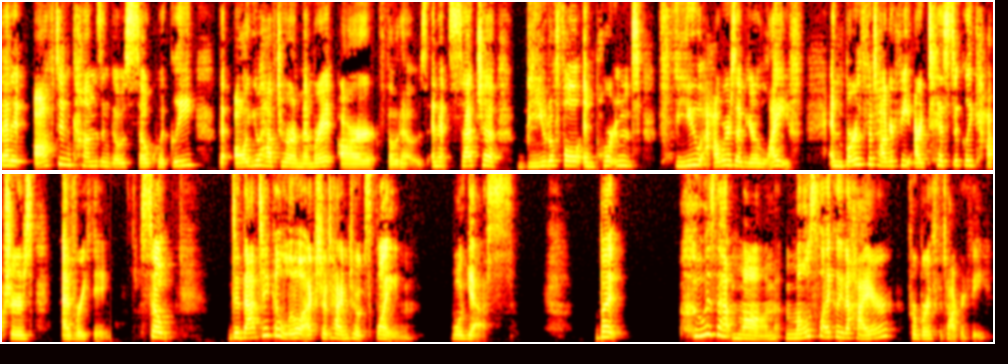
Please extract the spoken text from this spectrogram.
that it often comes and goes so quickly that all you have to remember it are photos. And it's such a beautiful, important few hours of your life. And birth photography artistically captures everything. So, did that take a little extra time to explain? Well, yes. But who is that mom most likely to hire for birth photography?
